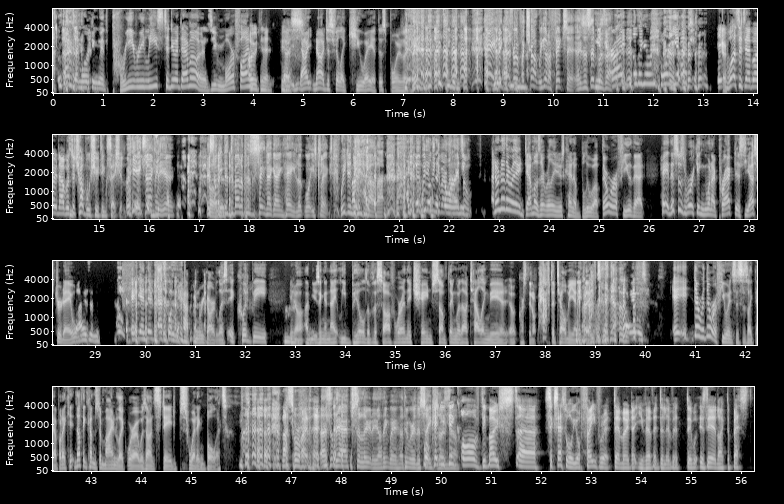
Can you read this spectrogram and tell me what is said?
Sometimes I'm working with pre-release to do a demo, it's even more fun. Oh dear. Yes. Uh, now, now I just feel like QA at this point. Like, hey, you hey, if it goes wrong for Chuck, we got to fix it. It's as simple you as that. tried building a report yet? it was a demo, now it's a troubleshooting session. Yeah, exactly. Yeah. It's Oh, something the developers are sitting there going, "Hey, look what he's clicked. We didn't think about that. we didn't think about that at. I don't know. There were any demos that really just kind of blew up. There were a few that, hey, this was working when I practiced yesterday. Why isn't? And, and that's going to happen regardless. It could be, you know, I'm using a nightly build of the software and they change something without telling me. And of course, they don't have to tell me anything. It was. It, it, there were there were a few instances like that, but I can't, nothing comes to mind like where I was on stage sweating bullets. That's all right then. That's, yeah, absolutely. I think we're I think we're in the Well, same. can you think now. of the most uh, successful, your favorite demo that you've ever delivered? Is there like the best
